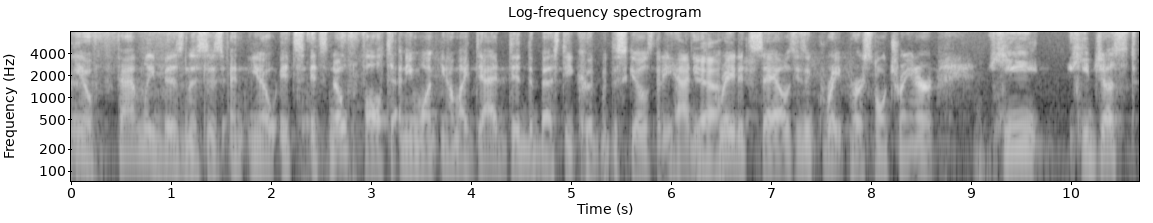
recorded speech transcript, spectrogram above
You know, family businesses, and you know, it's it's no fault to anyone. You know, my dad did the best he could with the skills that he had. He's yeah. great at sales. He's a great personal trainer. He he just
